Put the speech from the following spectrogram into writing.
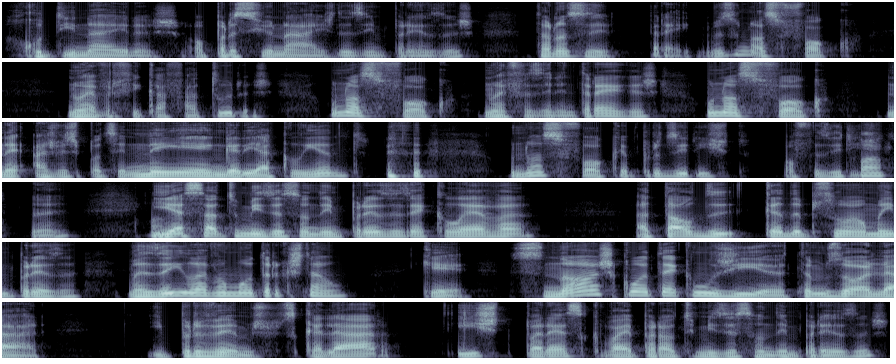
rotineiras, operacionais das empresas tornam-se a dizer: espera aí, mas o nosso foco não é verificar faturas, o nosso foco não é fazer entregas, o nosso foco, né, às vezes pode ser nem é angariar clientes, o nosso foco é produzir isto ou fazer isto. Claro. não é? E Claro. essa atomização de empresas é que leva a tal de cada pessoa é uma empresa. Mas aí leva uma outra questão, que é, se nós com a tecnologia estamos a olhar e prevemos, se calhar, isto parece que vai para a otimização de empresas,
